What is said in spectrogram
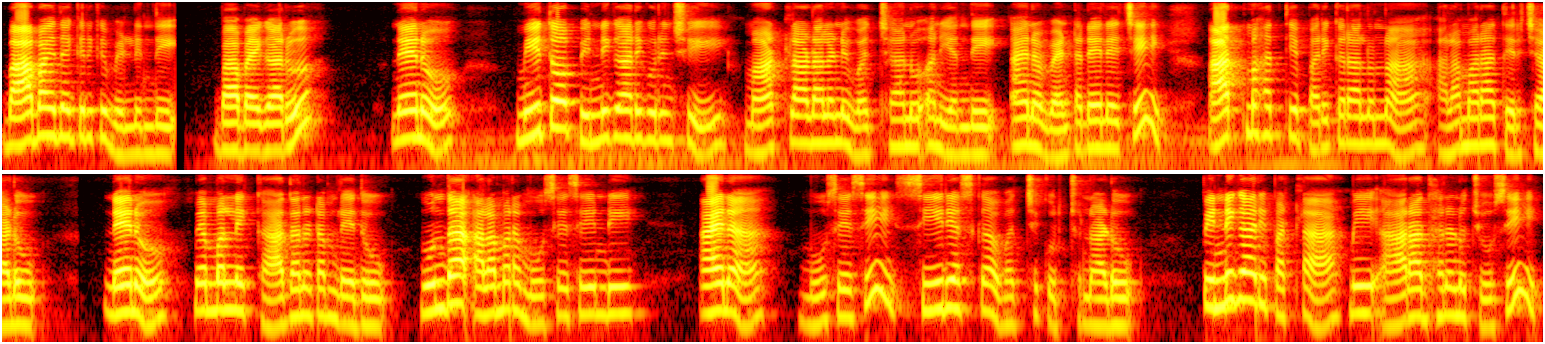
బాబాయ్ దగ్గరికి వెళ్ళింది. బాబాయ్ గారు నేను మీతో పిన్ని గారి గురించి మాట్లాడాలని వచ్చాను అని అంది. ఆయన వెంటనే లేచి ఆత్మహత్య పరికరాలున్న అలమరా తెరిచాడు. నేను మిమ్మల్ని కాదనటం లేదు. ముందా అలమర మూసేసేయండి. ఆయన మూసేసి సీరియస్గా వచ్చి కూర్చున్నాడు. పిన్నిగారి పట్ల మీ ఆరాధనను చూసి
